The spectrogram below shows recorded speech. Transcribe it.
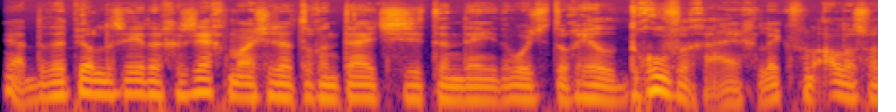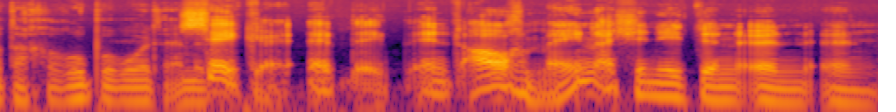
Ja, dat heb je al eens eerder gezegd, maar als je daar toch een tijdje zit, je, dan word je toch heel droevig eigenlijk van alles wat daar geroepen wordt. En Zeker. In het algemeen, als je niet een, een, een,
